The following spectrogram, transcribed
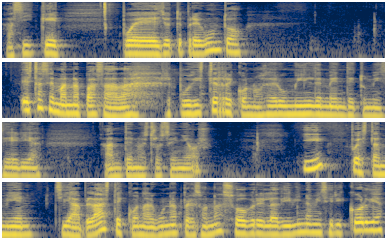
Así que, pues yo te pregunto, esta semana pasada, ¿pudiste reconocer humildemente tu miseria ante nuestro Señor? Y pues también si hablaste con alguna persona sobre la divina misericordia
